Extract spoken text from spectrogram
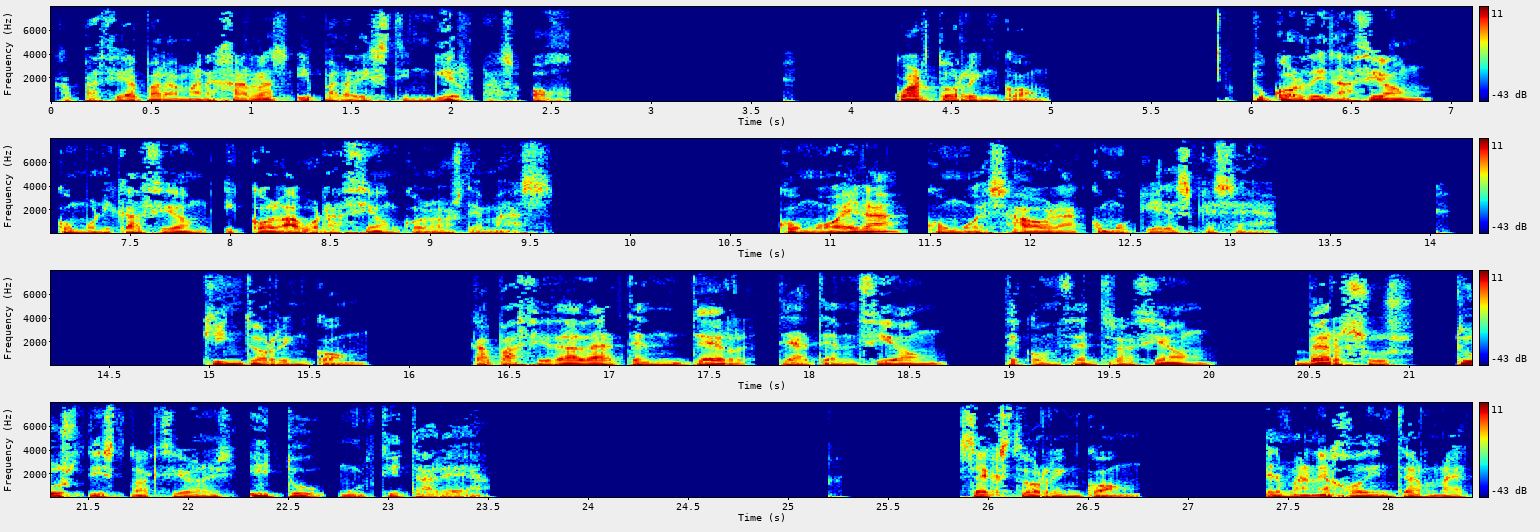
Capacidad para manejarlas y para distinguirlas, ojo. Cuarto rincón, tu coordinación, comunicación y colaboración con los demás. Como era, como es ahora, como quieres que sea. Quinto rincón. Capacidad de atender, de atención, de concentración versus tus distracciones y tu multitarea. Sexto rincón. El manejo de Internet,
